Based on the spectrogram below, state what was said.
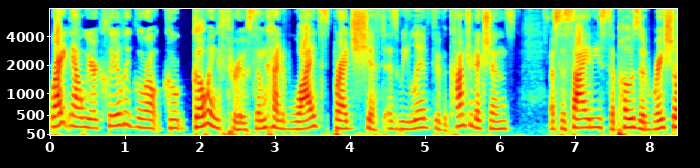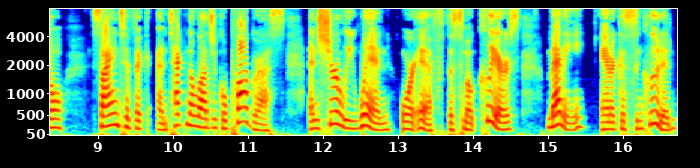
Right now, we are clearly gro- go- going through some kind of widespread shift as we live through the contradictions of society's supposed racial, scientific, and technological progress. And surely, when or if the smoke clears, Many, anarchists included,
